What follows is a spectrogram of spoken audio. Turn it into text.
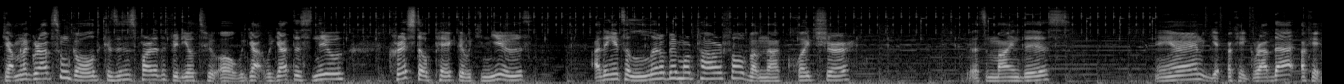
Okay, I'm gonna grab some gold, because this is part of the video too. Oh, we got we got this new crystal pick that we can use. I think it's a little bit more powerful, but I'm not quite sure. Let's mine this. And, yeah, okay, grab that. Okay,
